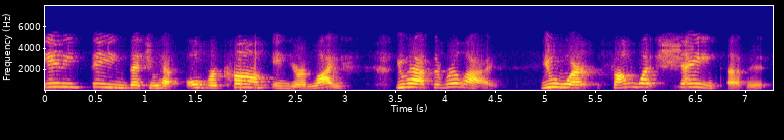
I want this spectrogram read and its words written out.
anything that you have overcome in your life, you have to realize you were somewhat shamed of it,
